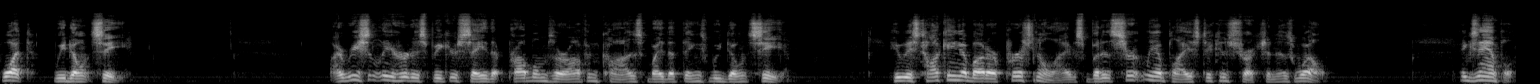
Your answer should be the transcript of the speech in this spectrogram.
What we don't see. I recently heard a speaker say that problems are often caused by the things we don't see. He was talking about our personal lives, but it certainly applies to construction as well. Example,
